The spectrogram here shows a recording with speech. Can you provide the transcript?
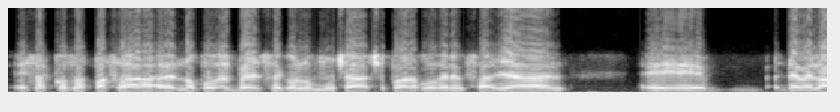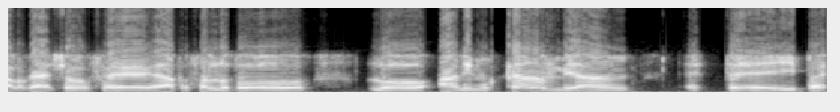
esas cosas pasaron no poder verse con los muchachos para poder ensayar eh, de verdad lo que ha hecho fue a todo los ánimos cambian, este y pues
